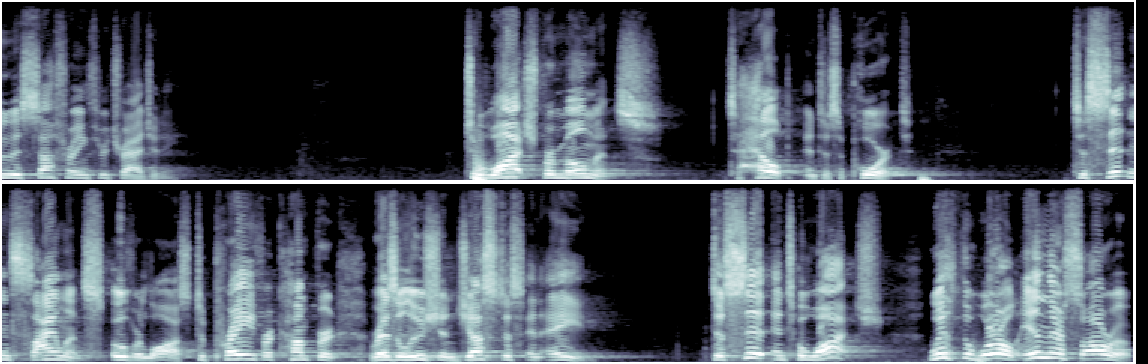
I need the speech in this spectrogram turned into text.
who is suffering through tragedy. To watch for moments to help and to support. To sit in silence over loss. To pray for comfort, resolution, justice, and aid. To sit and to watch with the world in their sorrow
